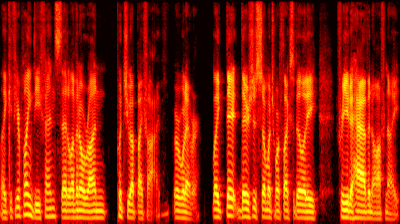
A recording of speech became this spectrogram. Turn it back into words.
Like if you're playing defense, that 11-0 run put you up by five or whatever. Like there, there's just so much more flexibility for you to have an off night.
